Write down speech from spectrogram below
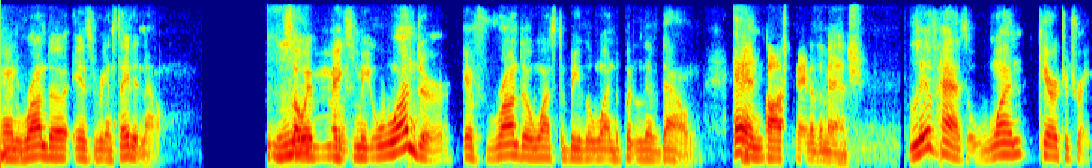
and Ronda is reinstated now. So it Mm-hmm. makes me wonder if Ronda wants to be the one to put Liv down. And cost Shayna the match. Liv has one character trait.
